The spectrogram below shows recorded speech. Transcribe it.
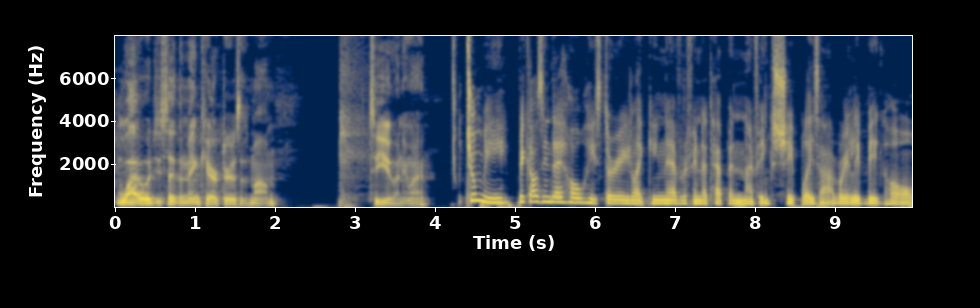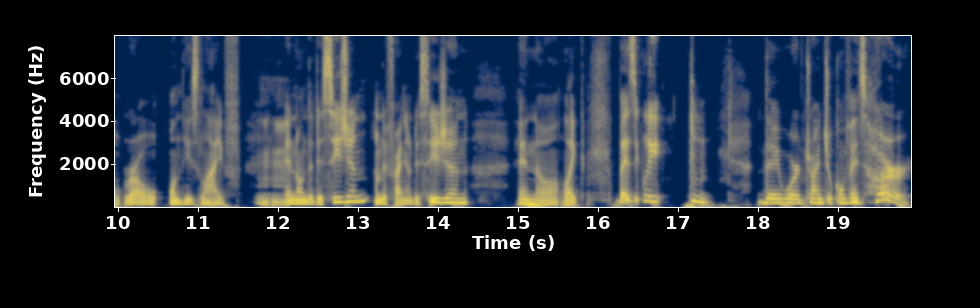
Why would you say the main character is his mom? To you, anyway. To me, because in the whole history, like in everything that happened, I think she plays a really big whole role on his life hmm and on the decision, on the final decision. And uh, like, basically, they were trying to convince her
